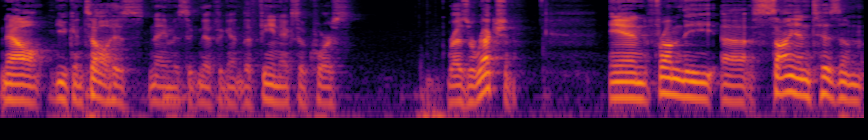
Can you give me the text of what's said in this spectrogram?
Now, you can tell his name is significant. The Phoenix, of course, resurrection. And from the uh, scientism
